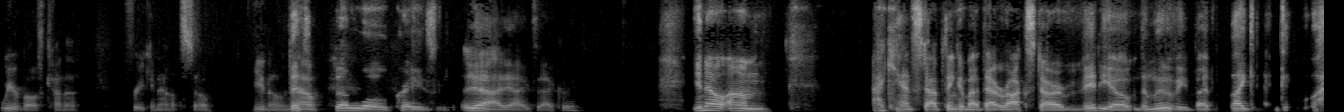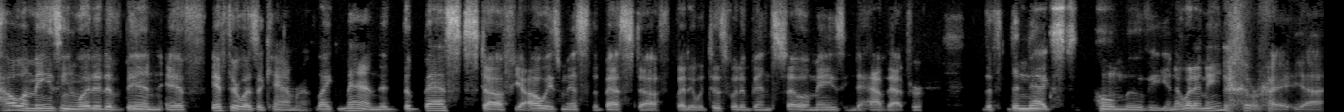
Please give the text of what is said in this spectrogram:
we were both kind of freaking out. So, you know, that's now, so crazy. Yeah, yeah, exactly. You know, um, I can't stop thinking about that Rockstar video, the movie, but like how amazing would it have been if if there was a camera? Like man, the, the best stuff, you always miss the best stuff, but it would just would have been so amazing to have that for the the next home movie, you know what I mean? right, yeah.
